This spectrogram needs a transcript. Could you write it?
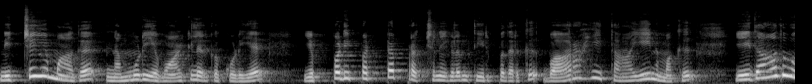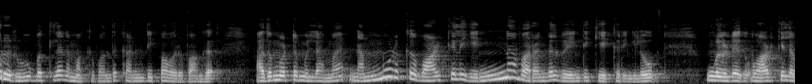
நிச்சயமாக நம்முடைய வாழ்க்கையில் இருக்கக்கூடிய எப்படிப்பட்ட பிரச்சனைகளும் தீர்ப்பதற்கு வாராகி தாயே நமக்கு ஏதாவது ஒரு ரூபத்தில் நமக்கு வந்து கண்டிப்பாக வருவாங்க. அது மட்டும் இல்லாமல் நம்மளுக்கு வாழ்க்கையில் என்ன வரங்கள் வேண்டி கேட்குறீங்களோ உங்களுடைய வாழ்க்கையில்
